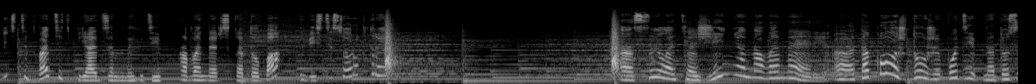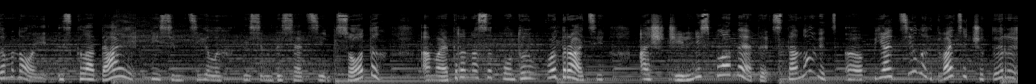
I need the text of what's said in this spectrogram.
225 земних діб, а венерська доба 243. А Сила тяжіння на Венері е, також дуже подібна до земної і складає 8,87 метра на секунду в квадраті, а щільність планети становить е, 5,24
